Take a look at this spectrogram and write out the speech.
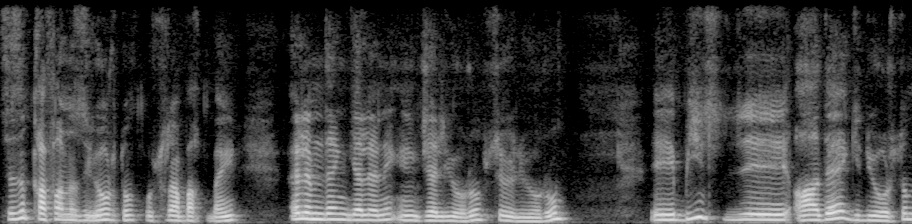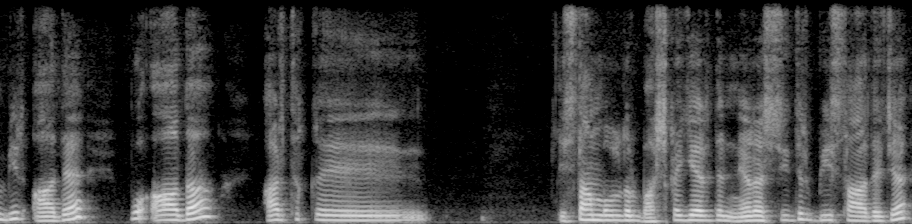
Sizin kafanızı yordum kusura bakmayın. Elimden geleni inceliyorum, söylüyorum. E, bir e, ade gidiyorsun, bir ade. Bu ada artık e, İstanbul'dur, başka yerdir, neresidir bir sadece.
